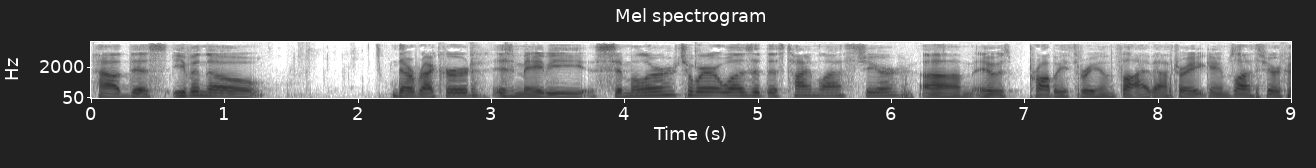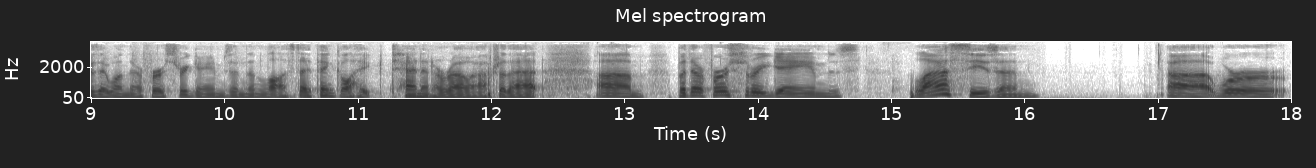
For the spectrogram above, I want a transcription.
how this, even though their record is maybe similar to where it was at this time last year. Um, it was probably three and five after eight games last year because they won their first three games and then lost, I think, like ten in a row after that. Um, but their first three games last season uh, were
